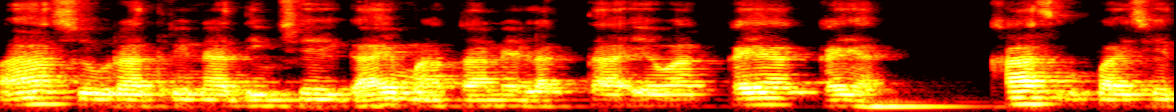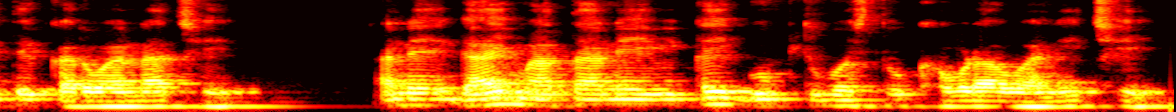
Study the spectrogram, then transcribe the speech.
મહાશિવરાત્રિના દિવસે ગાય માતાને લગતા એવા કયા કયા ખાસ ઉપાય છે તે કરવાના છે? અને ગાય માતાને એવી કઈ ગુપ્ત વસ્તુ ખવડાવવાની છે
